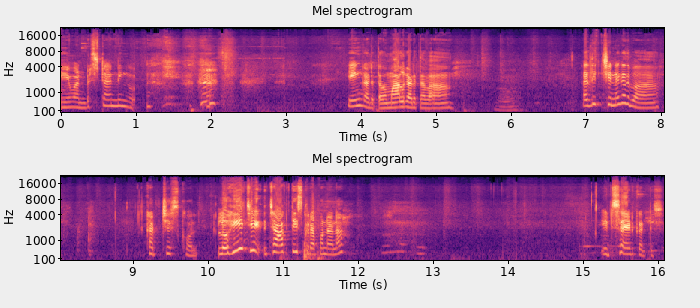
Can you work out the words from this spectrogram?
ఏం అండర్స్టాండింగ్ ఏం కడతావా? మాల కడతావా? అది చిన్న కదా బా. కట్ చేసుకోవాలి. లోహి చి- చాక్ తీసుకురా పోనానా ఇటు సైడ్ కట్టేసి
